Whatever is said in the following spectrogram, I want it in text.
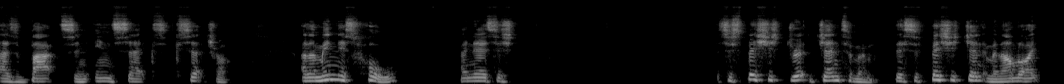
as bats and insects, etc. And I'm in this hall, and there's this suspicious gentleman. This suspicious gentleman. I'm like,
